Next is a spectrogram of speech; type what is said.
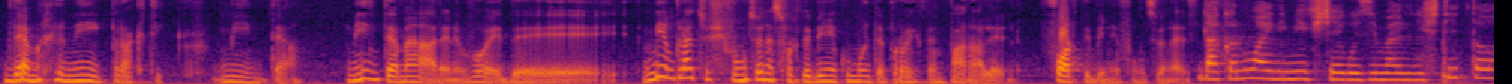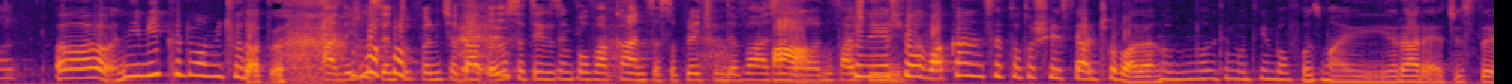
de a-mi hrăni, practic, mintea mintea mea are nevoie de... Mie îmi place și funcționez foarte bine cu multe proiecte în paralel. Foarte bine funcționez. Dacă nu ai nimic și ai o zi mai liniștită? Uh, nimic nu am niciodată. A, deci nu se întâmplă niciodată. Nu să te exemplu o vacanță, să pleci undeva, A, să nu faci când nimic. este o vacanță, totuși este altceva, dar în ultimul timp au fost mai rare aceste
